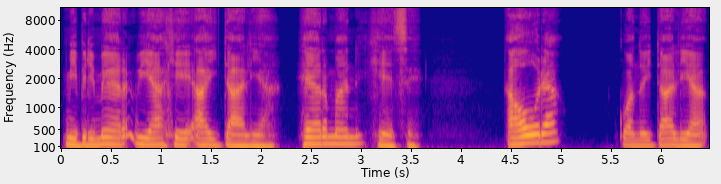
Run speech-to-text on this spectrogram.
Mi primer viaje a Italia, Hermann Hesse. Ahora, cuando Italia,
